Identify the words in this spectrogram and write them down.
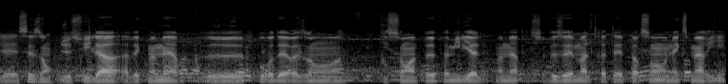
j'ai 16 ans. Je suis là avec ma mère euh, pour des raisons qui sont un peu familiales. Ma mère se faisait maltraiter par son ex-mari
